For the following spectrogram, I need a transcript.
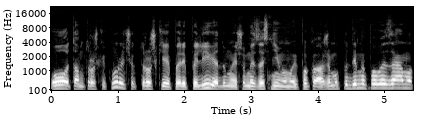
О, там трошки курочок, трошки перепелів. Я думаю, що ми заснімемо і покажемо, куди ми повеземо.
